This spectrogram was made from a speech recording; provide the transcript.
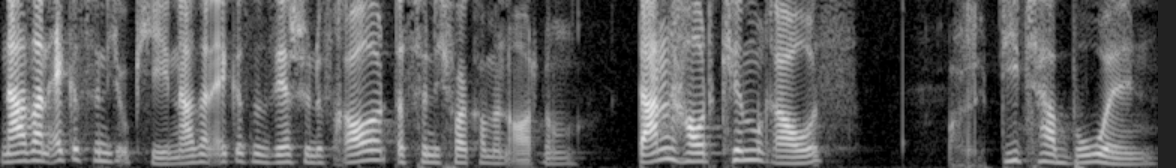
Nasan Eckes finde ich okay. Nasan Eckes ist eine sehr schöne Frau. Das finde ich vollkommen in Ordnung. Dann haut Kim raus Dieter Bohlen.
